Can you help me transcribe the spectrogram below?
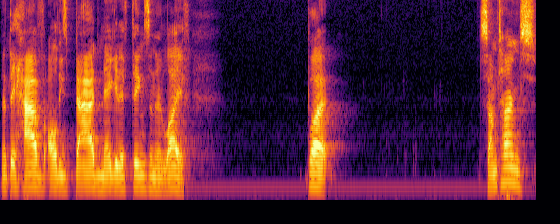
that they have all these bad negative things in their life. But sometimes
